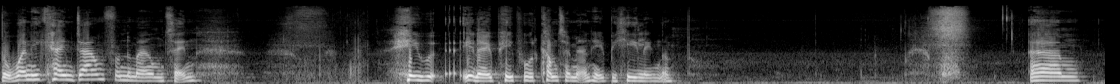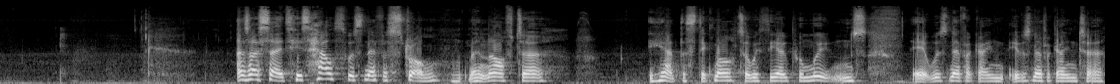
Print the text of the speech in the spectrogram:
but when he came down from the mountain, he, you know, people would come to him and he'd be healing them. Um, as I said, his health was never strong, and after he had the stigmata with the open wounds, it was never going. It was never going to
